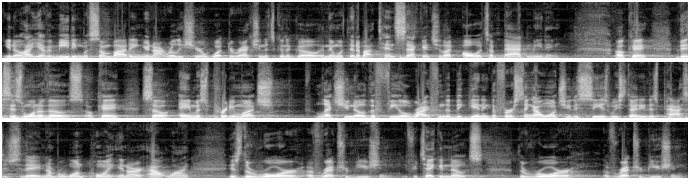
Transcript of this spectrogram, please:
you know how you have a meeting with somebody and you're not really sure what direction it's going to go, and then within about 10 seconds, you're like, oh, it's a bad meeting. Okay, this is one of those, okay? So Amos pretty much lets you know the feel right from the beginning. The first thing I want you to see as we study this passage today, number one point in our outline, is the roar of retribution. If you're taking notes, the roar of retribution.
